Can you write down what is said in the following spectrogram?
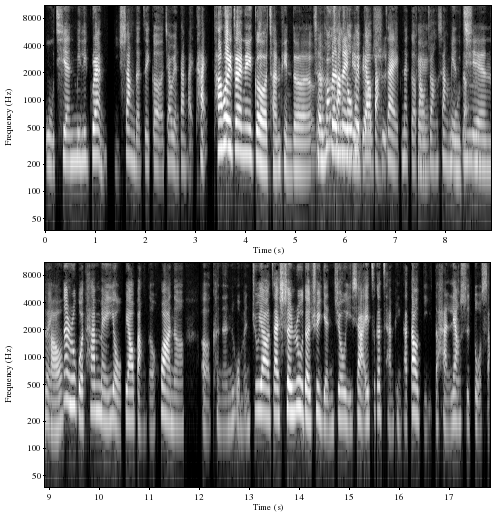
五千 milligram 以上的这个胶原蛋白肽，它会在那个产品的通成分都会边标榜在那个包装上面五的。五，千好。那如果它没有标榜的话呢？呃，可能我们就要再深入的去研究一下，诶，这个产品它到底的含量是多少？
